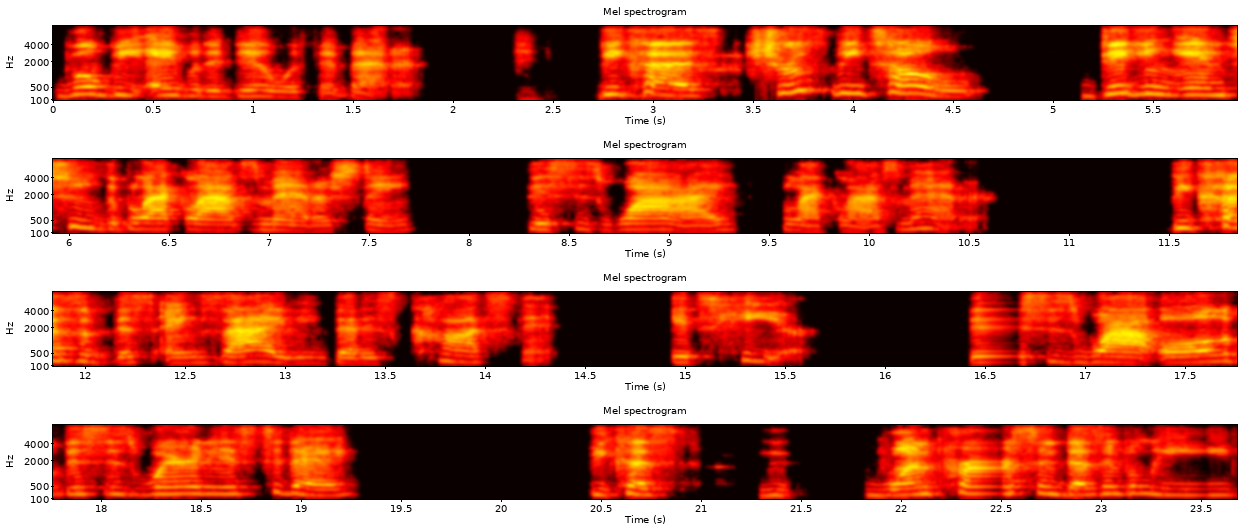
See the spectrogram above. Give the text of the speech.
we'll be able to deal with it better. Because, truth be told, digging into the Black Lives Matter thing, this is why Black Lives Matter because of this anxiety that is constant. It's here. This is why all of this is where it is today because one person doesn't believe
